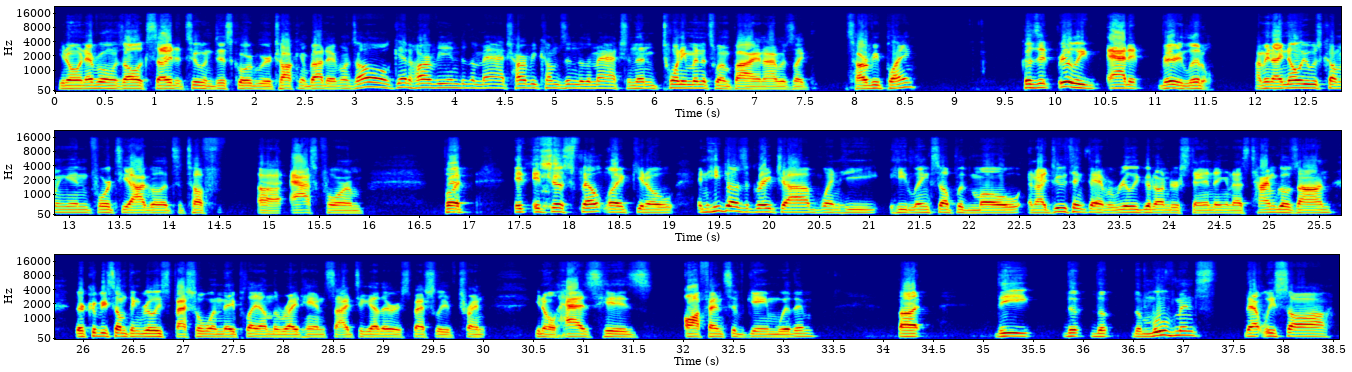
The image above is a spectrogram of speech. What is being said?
you know, and everyone was all excited too in Discord. We were talking about it. Everyone's, oh, get Harvey into the match. Harvey comes into the match, and then 20 minutes went by, and I was like, is Harvey playing? Because it really added very little. I mean, I know he was coming in for Thiago. It's a tough uh, ask for him, but it, it just felt like you know and he does a great job when he he links up with mo and i do think they have a really good understanding and as time goes on there could be something really special when they play on the right hand side together especially if trent you know has his offensive game with him. But the the the, the movements that we saw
